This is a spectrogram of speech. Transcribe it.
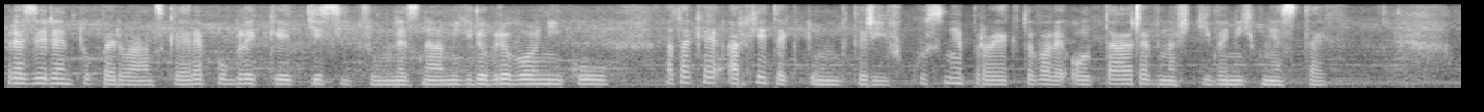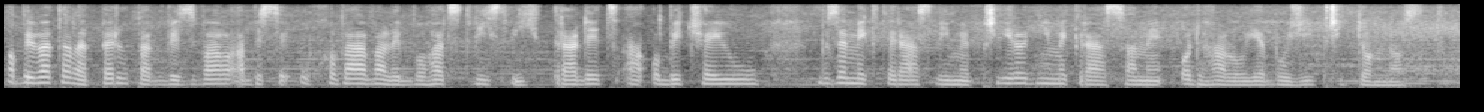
prezidentu Peruánské republiky, tisícům neznámých dobrovolníků a také architektům, kteří vkusně projektovali oltáře v naštívených městech. Obyvatele Peru pak vyzval, aby si uchovávali bohatství svých tradic a obyčejů v zemi, která svými přírodními krásami odhaluje boží přítomnost.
